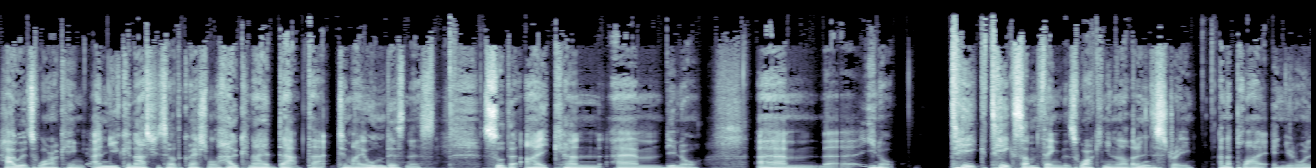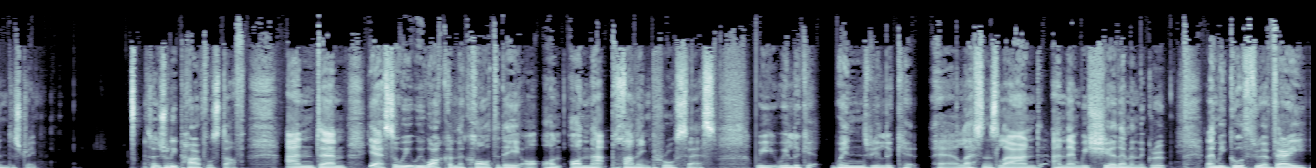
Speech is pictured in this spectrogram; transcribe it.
how it's working, and you can ask yourself the question, well, how can I adapt that to my own business so that I can, um, you know, um, uh, you know, take take something that's working in another industry and apply it in your own industry. So it's really powerful stuff. And um, yeah, so we, we work on the call today on, on that planning process. We, we look at wins, we look at uh, lessons learned, and then we share them in the group. And then we go through a very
